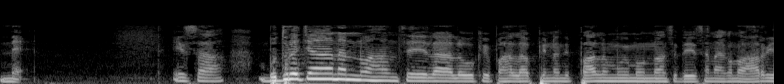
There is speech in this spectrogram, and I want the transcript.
නැහැ. නිසා බුදුරජාණන් වහන්සේලා ලෝකේ පහළක් පින්නදී පළමුවෙම උන්වහන්සේ දේශනා කරන ආර්ය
